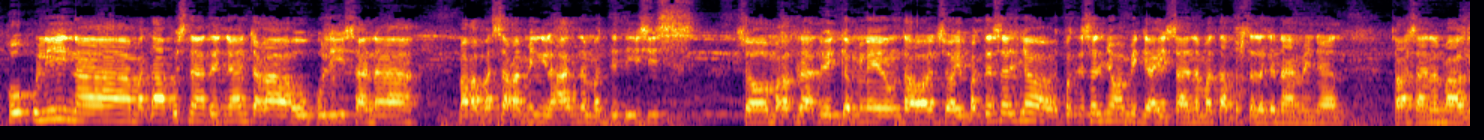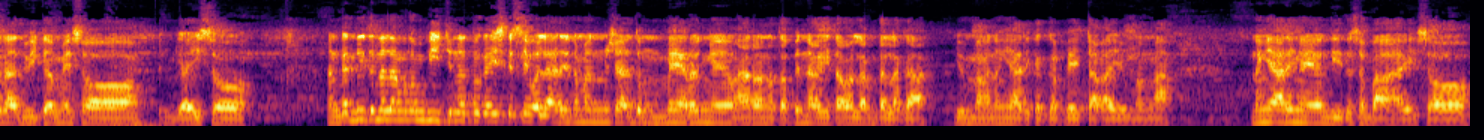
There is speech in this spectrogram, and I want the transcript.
hopefully na matapos natin 'yan tsaka hopefully sana makapasa kaming lahat na magte-thesis. So, makagraduate kami ngayong taon. So, ipagdasal nyo, ipagdasal nyo kami guys. Sana matapos talaga namin 'yan. Tsaka sana makagraduate kami. So, guys, so Hanggang dito na lang itong video na to guys kasi wala rin naman masyadong meron ngayong araw na to. Pinakita ko lang talaga yung mga nangyari kagabi tsaka yung mga nangyari ngayon dito sa bahay. So,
